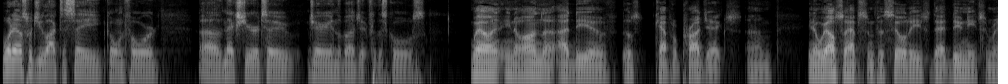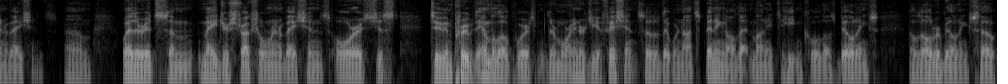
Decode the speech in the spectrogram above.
What else would you like to see going forward uh, next year or two, Jerry, in the budget for the schools? Well, you know, on the idea of those capital projects, um, you know, we also have some facilities that do need some renovations. Um, whether it's some major structural renovations or it's just to improve the envelope where they're more energy efficient, so that we're not spending all that money to heat and cool those buildings those older buildings. So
